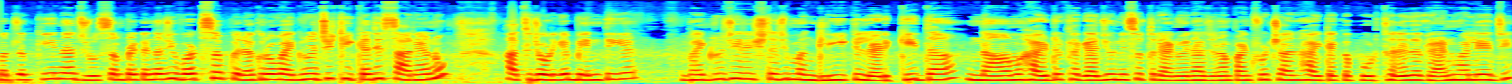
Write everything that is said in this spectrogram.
ਮਤਲਬ ਕਿ ਇਹਨਾਂ ਜਰੂਰ ਸੰਪਰਕ ਕਰਨਾ ਜੀ, WhatsApp ਕਰਿਆ ਕਰੋ, ਵਾਹਿਗੁਰੂ ਜੀ, ਠੀਕ ਹੈ ਜੀ ਸਾਰਿਆਂ ਨੂੰ ਹੱਥ ਜੋੜ ਕੇ ਬੇਨਤੀ ਹੈ, ਵਾਹਿਗੁਰੂ ਜੀ, ਰਿਸ਼ਤਾ ਜੀ ਮੰਗਲੀਕ ਲੜਕੀ ਦਾ ਨਾਮ ਹਾਈਡਰ ਖਗਾ ਜੀ 1993 ਦਾ ਜਨਮ 5 ਫੁੱਟ 4 ਹਾਈਟ ਹੈ ਕਪੂਰਥਲੇ ਦੇ ਰਹਿਣ ਵਾਲੇ ਹੈ ਜੀ।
